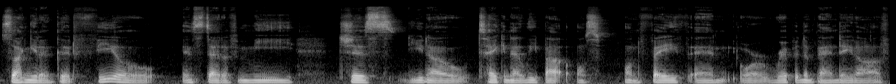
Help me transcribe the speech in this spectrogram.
So I can get a good feel instead of me just, you know, taking that leap out on, on faith and or ripping the band aid off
